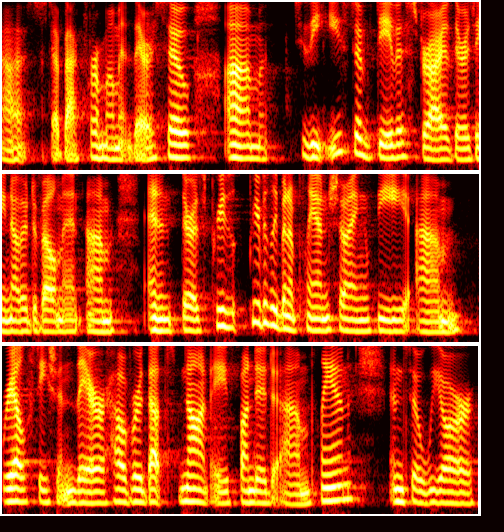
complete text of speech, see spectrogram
uh, step back for a moment there. So um, to the east of Davis Drive, there is another development, um, and there has pre- previously been a plan showing the um, rail station there. However, that's not a funded um, plan, and so we are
